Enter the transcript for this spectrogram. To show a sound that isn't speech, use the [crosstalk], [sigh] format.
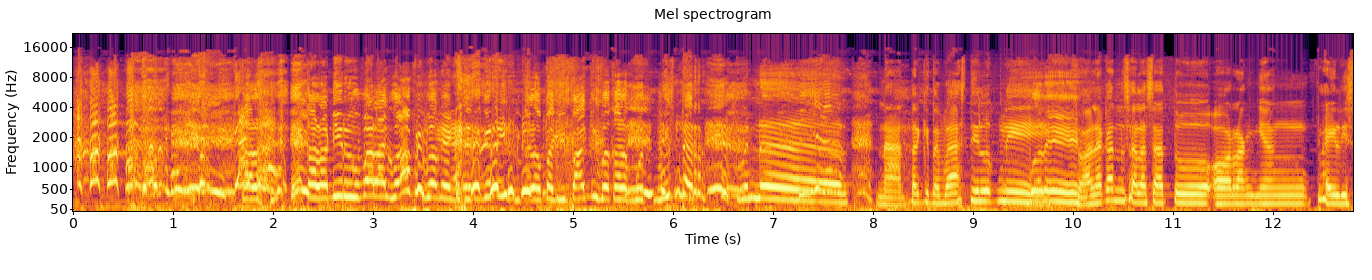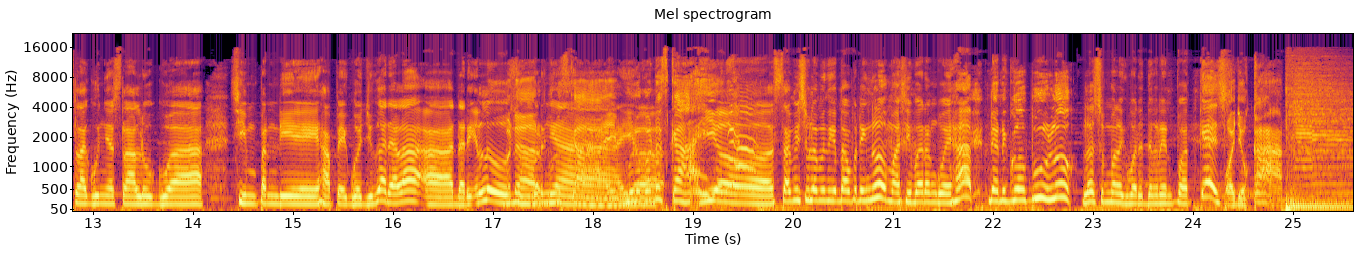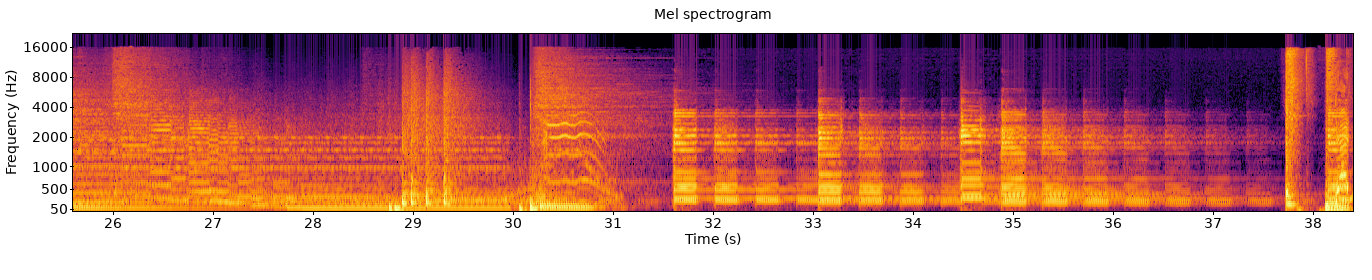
kalau kalau di rumah lagu apa bang yang kita dengerin kalau pagi-pagi bakal mood booster Bener. Nah, ntar kita bahas di look nih. Boleh. Soalnya kan salah satu orang yang playlist lagunya selalu gua simpen di HP gua juga adalah uh, dari elu Benar, sumbernya. Yo. Code Sky. Yo. Tapi sebelum itu kita opening dulu masih bareng gue Hap. dan gua buluk Lo semua lagi pada dengerin podcast. pojokan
